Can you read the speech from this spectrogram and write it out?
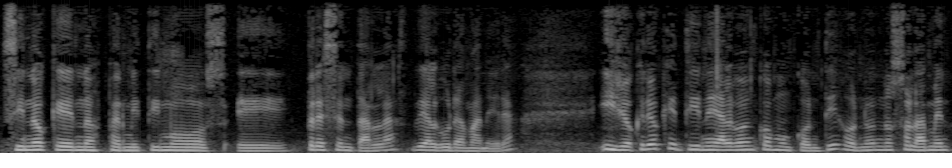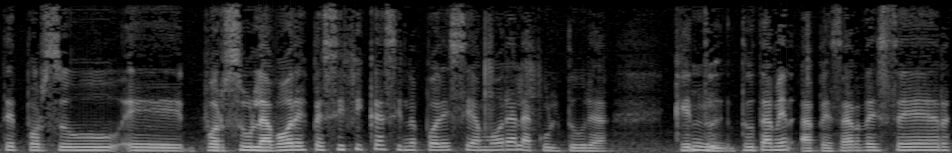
sino que nos permitimos eh, presentarlas de alguna manera. Y yo creo que tiene algo en común contigo, no, no solamente por su, eh, por su labor específica, sino por ese amor a la cultura. Que tú, Mm. tú también, a pesar de ser,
